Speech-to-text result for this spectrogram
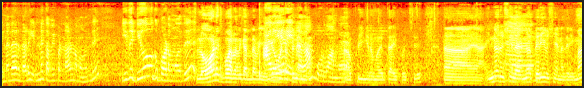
என்னதான் இருந்தாலும் என்ன கம்மி பண்ணாலும் நம்ம வந்து இது டியூவுக்கு போடும் போது லோனுக்கு போறதுக்கு அந்த அதே எங்க ரேட்ல ஓட்டத்துன்னு தான் போடுவாங்க. அப்படிங்கிற மாதிரி தான் ஆயிப்போச்சு இன்னொரு விஷயம் இல்ல இன்னொரு பெரிய விஷயம் என்ன தெரியுமா?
